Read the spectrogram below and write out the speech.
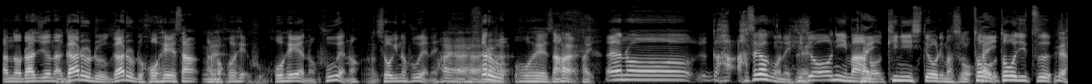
あの、ラジオな、ガルル、ガルル歩兵さん。あの、歩兵、歩兵やの？風やの？将棋の風やね。ガルル歩兵さん。はい。あの長谷川君はね、非常に今、あの、気にしております。当日、ね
